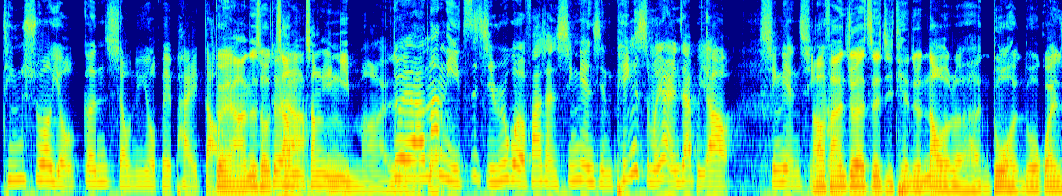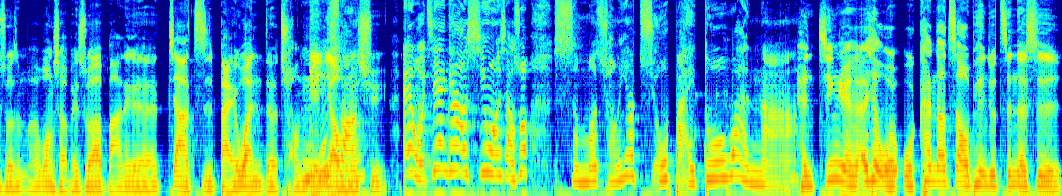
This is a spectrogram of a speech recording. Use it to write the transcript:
听说有跟小女友被拍到。对啊，那时候张张颖颖嘛。对啊，那你自己如果有发展新恋情，凭什么让人家不要？新恋情、啊，然后反正就在这几天就闹了很多很多关于说什么汪小菲说要把那个价值百万的床垫要回去。哎、欸，我今天看到新闻，想说什么床要九百多万呐、啊，很惊人。而且我我看到照片就真的是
